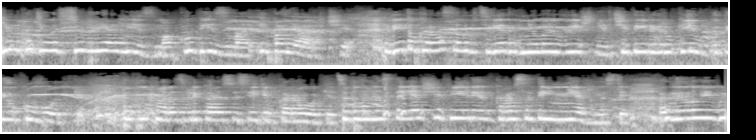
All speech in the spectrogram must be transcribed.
Їм хотілося сюрреалізму, кубізму і поярче. Віту красили в цвет гнилої вишні в чотири руки в бутилку водки, попутно розвлікає сусідів караоке. Це була настояща феєрія красоти і ніжності. Гнилої вишні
